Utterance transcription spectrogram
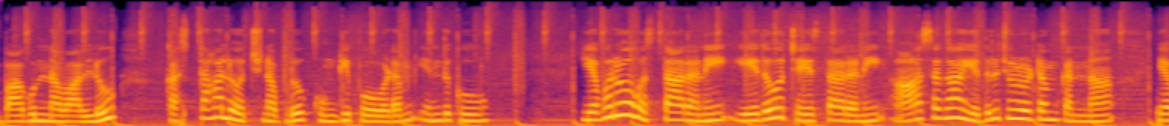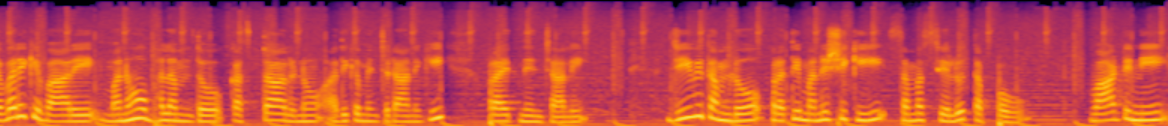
బాగున్న వాళ్ళు కష్టాలు వచ్చినప్పుడు కుంగిపోవడం ఎందుకు? ఎవరో వస్తారని ఏదో చేస్తారని ఆశగా ఎదురు చూడటం కన్నా ఎవరికి వారే మనోబలంతో కష్టాలను అధిగమించడానికి ప్రయత్నించాలి. జీవితంలో ప్రతి మనిషికి సమస్యలు తప్పవు. వాటిని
